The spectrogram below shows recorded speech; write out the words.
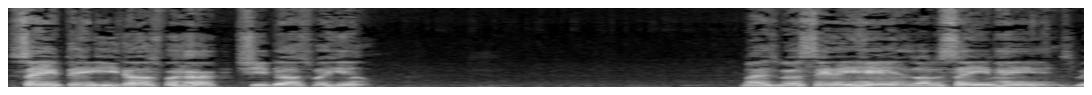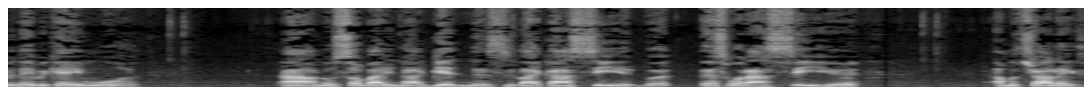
Same thing he does for her, she does for him. Might as well say their hands are the same hands when they became one. I don't know, somebody not getting this like I see it, but that's what I see here. I'm gonna try to.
